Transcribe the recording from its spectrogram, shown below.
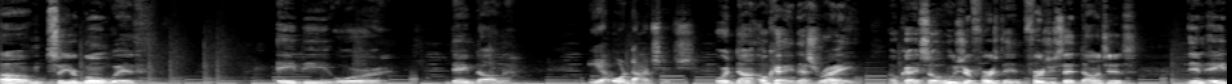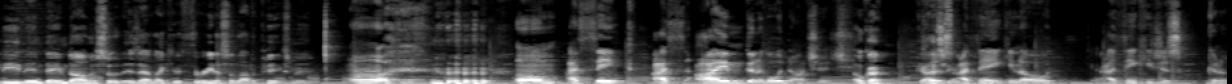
Um, so you're going with AD or Dame Dolla Yeah, or Doncic. or Don? Okay, that's right. Okay, so who's your first? Then first you said Doncic, then AD, then Dame Dolla. So is that like your three? That's a lot of picks, man. Uh, um, I think I th- I'm gonna go with Doncic. Okay, gotcha. I think you know, I think he's just gonna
